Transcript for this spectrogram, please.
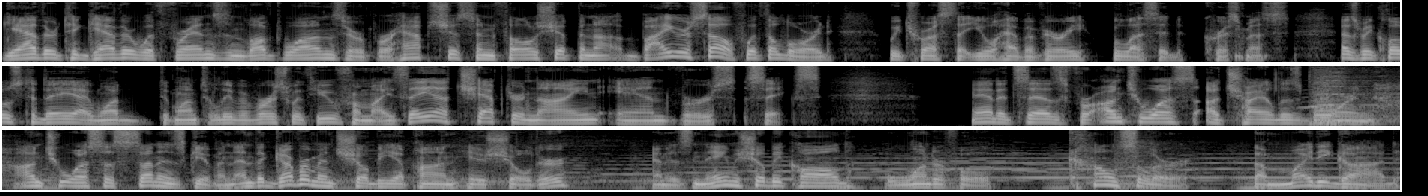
gather together with friends and loved ones, or perhaps just in fellowship and uh, by yourself with the Lord, we trust that you'll have a very blessed Christmas. As we close today, I want to, want to leave a verse with you from Isaiah chapter 9 and verse 6. And it says, For unto us a child is born, unto us a son is given, and the government shall be upon his shoulder, and his name shall be called Wonderful, Counselor, the Mighty God,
